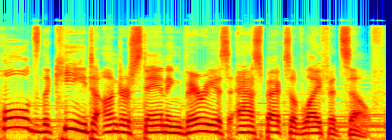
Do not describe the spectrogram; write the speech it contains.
holds the key to understanding various aspects of life itself.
